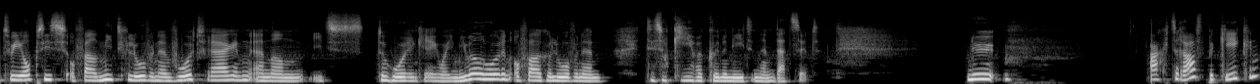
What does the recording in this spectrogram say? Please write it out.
Twee opties, ofwel niet geloven en voortvragen en dan iets te horen krijgen wat je niet wil horen, ofwel geloven en het is oké, we kunnen eten en that's it. Nu, achteraf bekeken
